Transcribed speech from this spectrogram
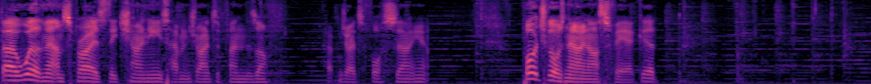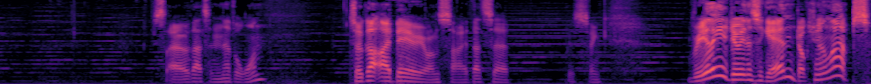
Though I will admit, I'm surprised the Chinese haven't tried to fend us off. Haven't tried to force us out yet. Portugal is now in our sphere. Good. So that's another one. So I've got Iberia on side. That's a good thing. Really? You're doing this again? Doctrine Doctrinal lapse.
